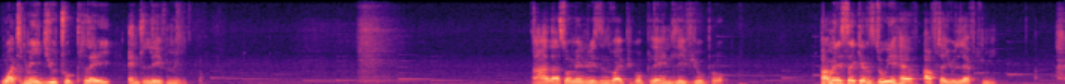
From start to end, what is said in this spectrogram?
What made you to play and leave me? Ah, there's so many reasons why people play and leave you, bro. How many seconds do we have after you left me?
